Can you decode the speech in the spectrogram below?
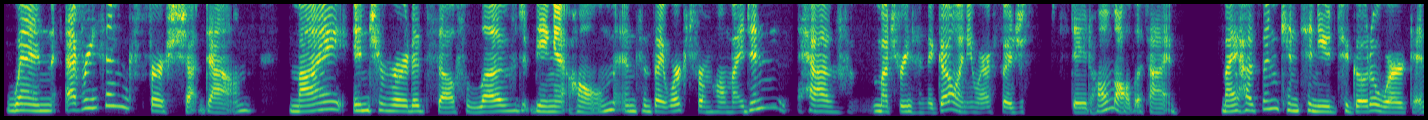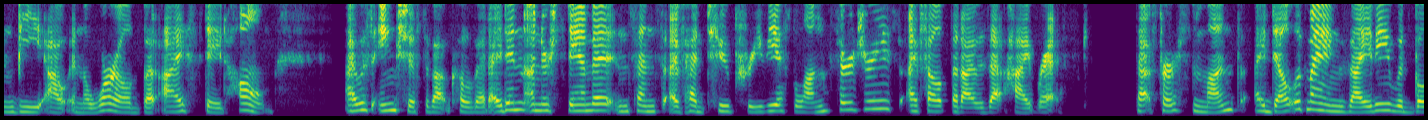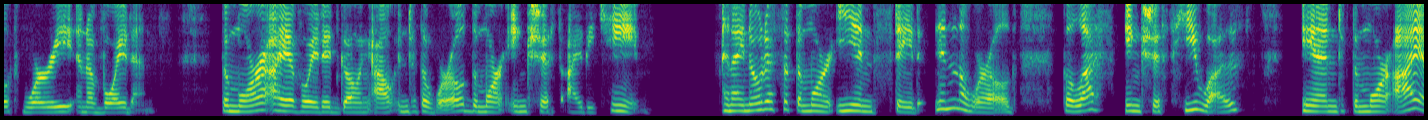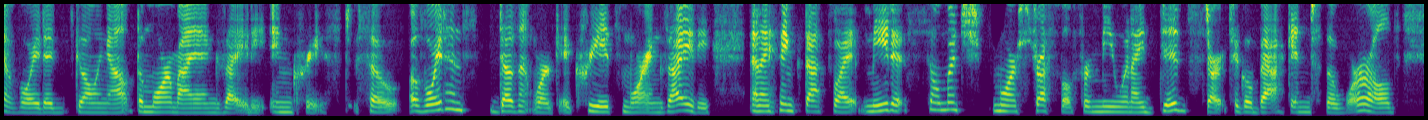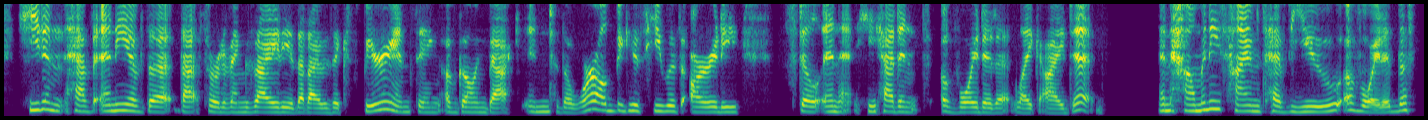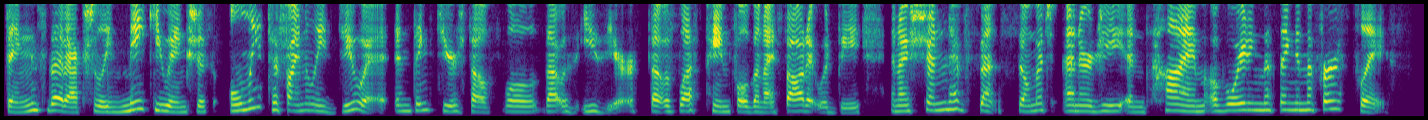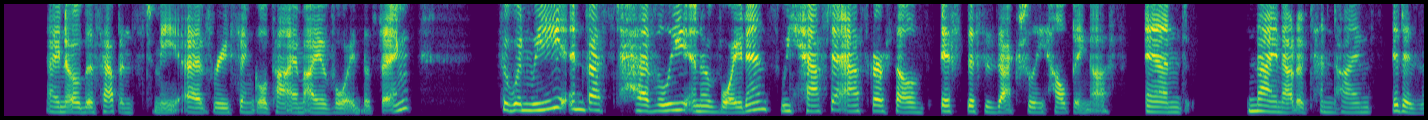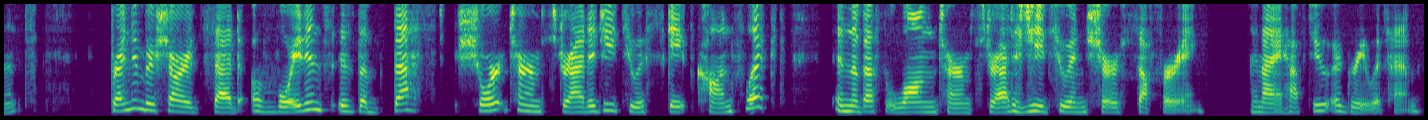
When everything first shut down, my introverted self loved being at home. And since I worked from home, I didn't have much reason to go anywhere. So I just stayed home all the time. My husband continued to go to work and be out in the world, but I stayed home. I was anxious about COVID. I didn't understand it. And since I've had two previous lung surgeries, I felt that I was at high risk. That first month, I dealt with my anxiety with both worry and avoidance. The more I avoided going out into the world, the more anxious I became. And I noticed that the more Ian stayed in the world, the less anxious he was, and the more I avoided going out, the more my anxiety increased. So avoidance doesn't work, it creates more anxiety. And I think that's why it made it so much more stressful for me when I did start to go back into the world. He didn't have any of the that sort of anxiety that I was experiencing of going back into the world because he was already still in it. He hadn't avoided it like I did. And how many times have you avoided the things that actually make you anxious only to finally do it and think to yourself, well, that was easier. That was less painful than I thought it would be. And I shouldn't have spent so much energy and time avoiding the thing in the first place. I know this happens to me every single time I avoid the thing. So, when we invest heavily in avoidance, we have to ask ourselves if this is actually helping us. And nine out of 10 times, it isn't. Brendon Burchard said avoidance is the best short term strategy to escape conflict and the best long term strategy to ensure suffering. And I have to agree with him.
